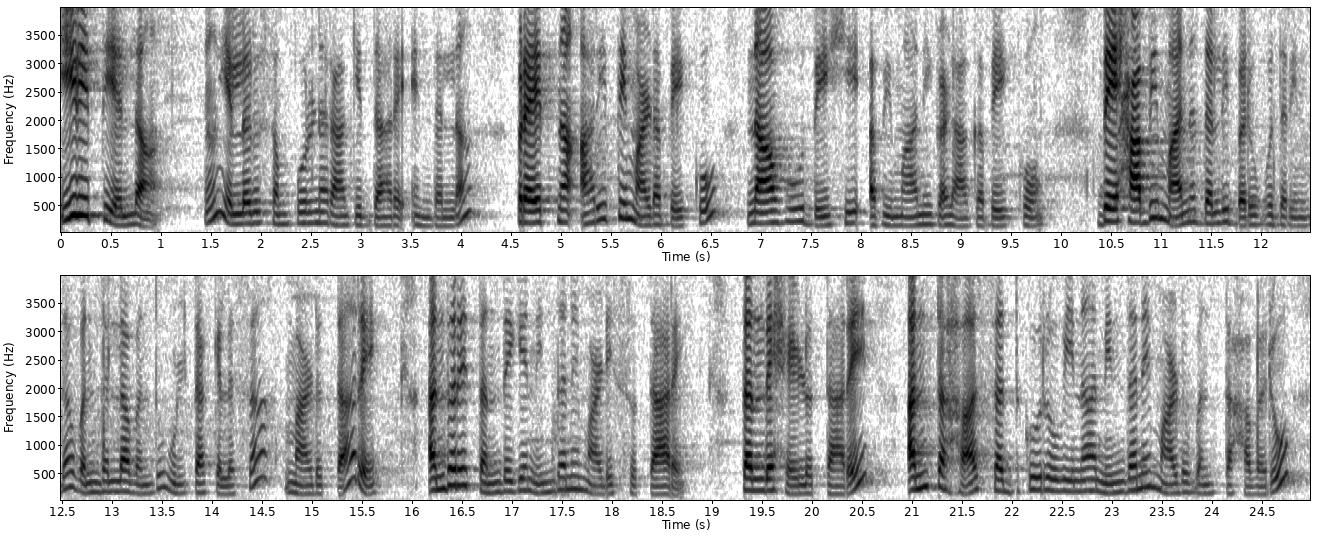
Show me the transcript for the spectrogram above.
ಈ ರೀತಿಯೆಲ್ಲ ಎಲ್ಲರೂ ಸಂಪೂರ್ಣರಾಗಿದ್ದಾರೆ ಎಂದಲ್ಲ, ಪ್ರಯತ್ನ ಆ ರೀತಿ ಮಾಡಬೇಕು. ನಾವು ದೇಹಿ ಅಭಿಮಾನಿಗಳಾಗಬೇಕು. ದೇಹಾಭಿಮಾನದಲ್ಲಿ ಬರುವುದರಿಂದ ಒಂದಲ್ಲ ಒಂದು ಉಲ್ಟಾ ಕೆಲಸ ಮಾಡುತ್ತಾರೆ. ಅಂದರೆ ತಂದೆಗೆ ನಿಂದನೆ ಮಾಡಿಸುತ್ತಾರೆ. ತಂದೆ ಹೇಳುತ್ತಾರೆ, ಅಂತಹ ಸದ್ಗುರುವಿನ ನಿಂದನೆ ಮಾಡುವಂತಹವರು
